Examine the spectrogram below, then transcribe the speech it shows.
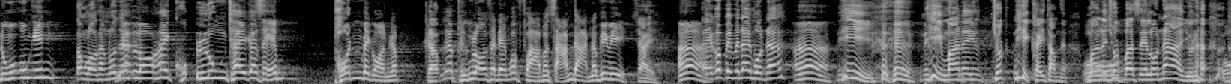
หนูอุ้งอิง ต้องรอทางนู้นและนะ รอให้คุลุงชัยเกษมพ้นไปก่อนครับ ครับ แล้วถึงรอแสดงว่าฝ่ามาสามด่านนะพี่วีใช่ อ่าแต่ก็เป็นไปได้หมดนะ อ่า นี่ นี่มาในชุดนี่ใครทำเนี่ยโอ้มาในชุดบาร์เซโลนาอยู่นะ โอ้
